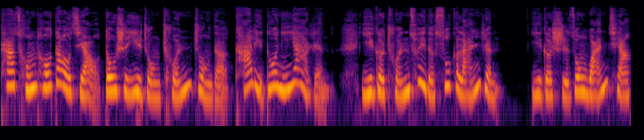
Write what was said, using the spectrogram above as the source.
他从头到脚都是一种纯种的卡里多尼亚人，一个纯粹的苏格兰人。一个始终顽强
